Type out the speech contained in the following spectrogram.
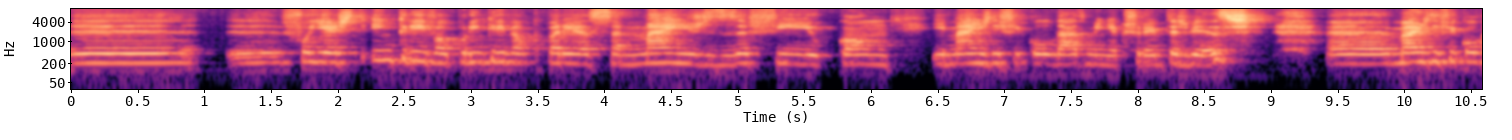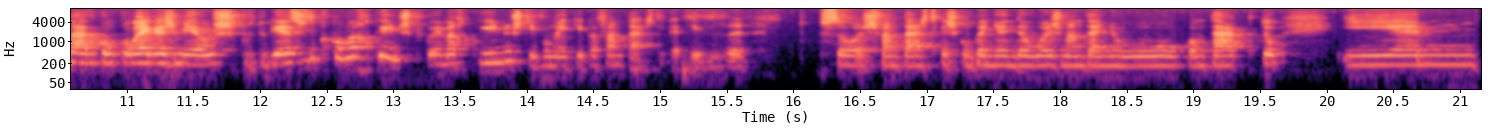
Eh, foi este incrível, por incrível que pareça, mais desafio com e mais dificuldade minha, que chorei muitas vezes, uh, mais dificuldade com colegas meus portugueses do que com marroquinos, porque em marroquinos tive uma equipa fantástica, tive pessoas fantásticas com quem ainda hoje mantenho o contacto e, um,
